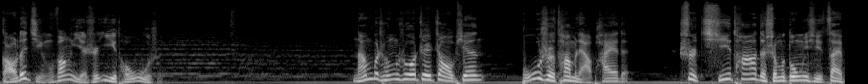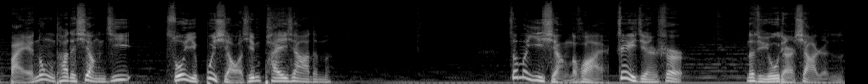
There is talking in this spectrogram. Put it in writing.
搞得警方也是一头雾水。难不成说这照片不是他们俩拍的，是其他的什么东西在摆弄他的相机，所以不小心拍下的吗？这么一想的话呀，这件事儿那就有点吓人了。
